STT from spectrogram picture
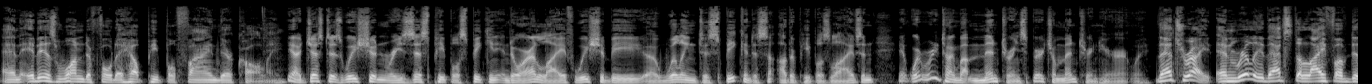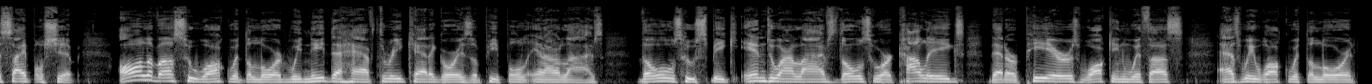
and it is wonderful to help people find their calling. Yeah. Just as we shouldn't resist people speaking into our life, we should be uh, willing to speak into other people's lives. And we're really talking about mentoring, spiritual mentoring here, aren't we? That's right. And really, that's the life of discipleship all of us who walk with the Lord, we need to have three categories of people in our lives. Those who speak into our lives, those who are colleagues, that are peers walking with us as we walk with the Lord.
